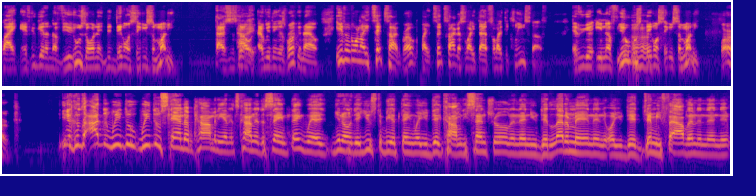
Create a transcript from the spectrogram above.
like if you get enough views on it, they're gonna send you some money. That's just how Right. everything is working now. Even on like TikTok, bro. Like TikTok is like that for like the clean stuff. If you get enough views, Uh-huh. they're gonna send you some money. Word. Yeah, because I do we do we do stand up comedy, and it's kind of the same thing. Where you know there used to be a thing where you did Comedy Central, and then you did Letterman, and or you did Jimmy Fallon, and then it,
